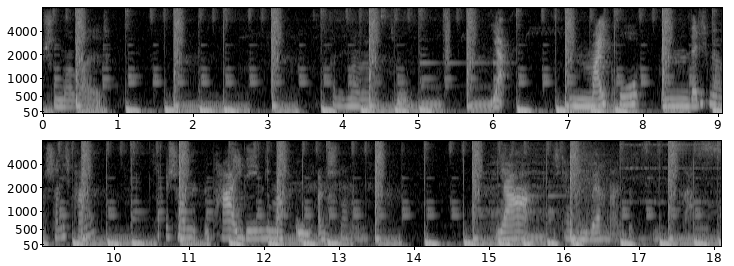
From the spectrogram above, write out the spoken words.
Schimmerwald. Kann Maiko hm, werde ich mir wahrscheinlich fangen. Ich habe mir schon ein paar Ideen gemacht. Oh, Anspannung. Ja, ich kann keine Bären einsetzen. Was?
